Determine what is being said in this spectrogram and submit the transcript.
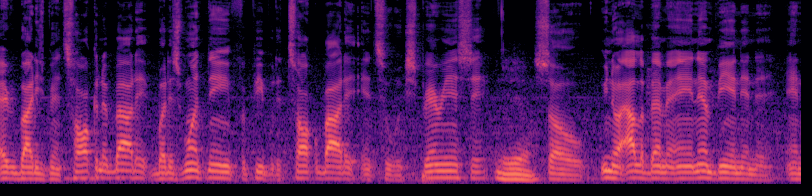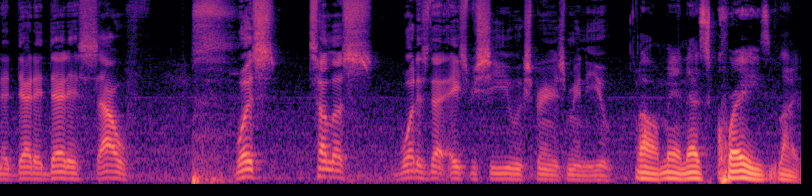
everybody's been talking about it. But it's one thing for people to talk about it and to experience it. Yeah. So you know, Alabama A and M being in the in the daddy daddy South, what's tell us what does that HBCU experience mean to you? Oh man, that's crazy. Like,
